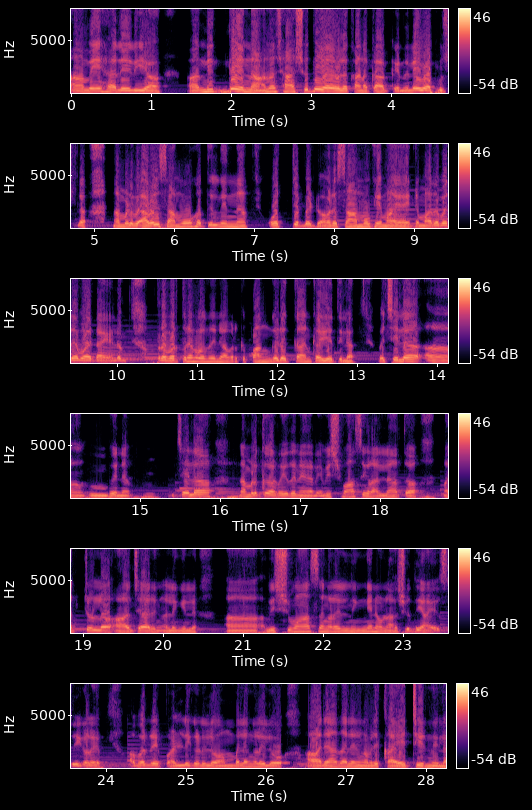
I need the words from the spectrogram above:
ആമേ ഹലേലിയ നിദ്യ എന്നാണ് ശാശ്വതയായി അവളെ കണക്കാക്കുന്നത് ലേവാപുസ്ല നമ്മൾ അവർ സമൂഹത്തിൽ നിന്ന് ഒറ്റപ്പെട്ടു. അവരുടെ സാമൂഹ്യമായിട്ടും മതപരമായിട്ടായാലും പ്രവർത്തനങ്ങളൊന്നും അവർക്ക് പങ്കെടുക്കാൻ കഴിയത്തില്ല. അപ്പൊ ചില പിന്നെ ചില നമ്മൾക്ക് അറിയുന്നതിനെ അറിയാം വിശ്വാസികളല്ലാത്ത മറ്റുള്ള ആചാരങ്ങൾ അല്ലെങ്കിൽ വിശ്വാസങ്ങളിൽ ഇങ്ങനെയുള്ള അശുദ്ധിയായ സ്ത്രീകളെ അവരുടെ പള്ളികളിലോ അമ്പലങ്ങളിലോ ആരാധനയിലോ അവരെ കയറ്റിയിരുന്നില്ല.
